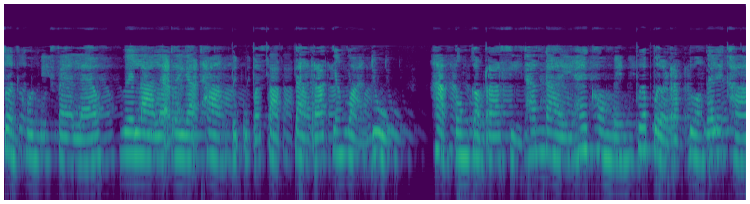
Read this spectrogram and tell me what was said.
ส่วนคนมีแฟนแล้ว เวลาและระยะทางเป็นอุปสรรคแต่รักยังหวานอยู่ หากตรงกับราศีท่านใดให้คอมเมนต์เพื่อเปิดรับดวงได้เลยค่ะ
